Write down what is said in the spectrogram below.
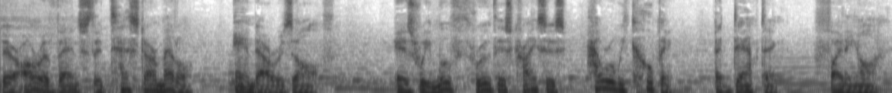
there are events that test our mettle and our resolve. As we move through this crisis, how are we coping, adapting, fighting on?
